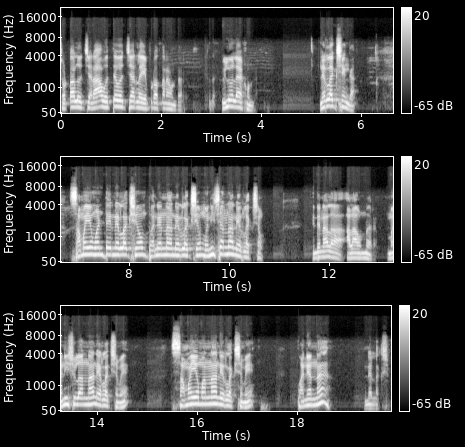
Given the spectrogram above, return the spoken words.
చుట్టాలు వచ్చారు? ఆ వస్తే వచ్చారులే ఎప్పుడు వస్తూనే ఉంటారు. కదా విలువ లేకుండా. నిర్లక్ష్యంగా సమయం అంటే నిర్లక్ష్యం పని అన్నా నిర్లక్ష్యం మనిషి అన్నా నిర్లక్ష్యం. ఇదనాల అలా ఉన్నారు. మనుషులన్నా నిర్లక్ష్యమే సమయం అన్నా నిర్లక్ష్యమే పని అన్నా నిర్లక్ష్యం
